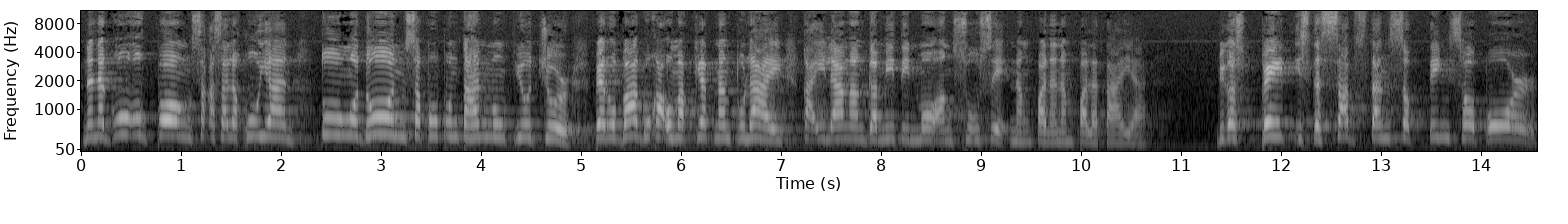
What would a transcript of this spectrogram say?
na nag-uugpong sa kasalukuyan tungo doon sa pupuntahan mong future. Pero bago ka umakyat ng tulay, kailangan gamitin mo ang susi ng pananampalataya. Because faith is the substance of things hoped for.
